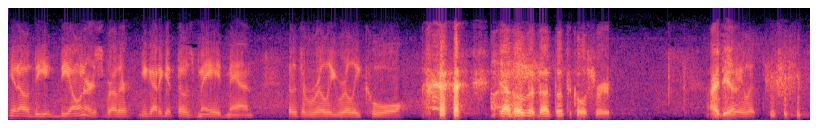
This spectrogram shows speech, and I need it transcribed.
you know the the owners, brother. You got to get those made, man. Those are really really cool. yeah, those are that that's a cool shirt. Idea. Okay,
